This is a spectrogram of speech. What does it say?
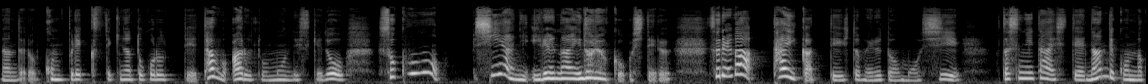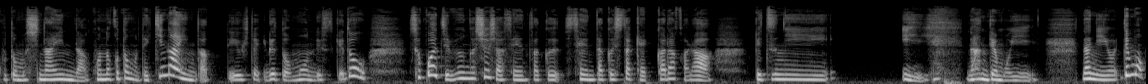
なんだろう、コンプレックス的なところって多分あると思うんですけど、そこを視野に入れない努力をしてる。それが対価っていう人もいると思うし、私に対してなんでこんなこともしないんだ、こんなこともできないんだっていう人いると思うんですけど、そこは自分が取捨選択、選択した結果だから、別にいい 何でもいい。何よ。でも、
